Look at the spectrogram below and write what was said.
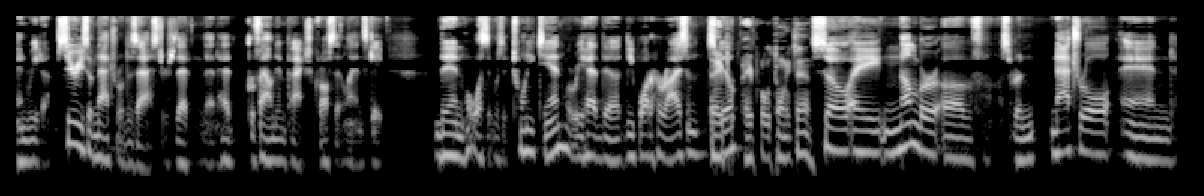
and Rita. Series of natural disasters that, that had profound impacts across that landscape. Then what was it? Was it 2010 where we had the Deepwater Horizon spill? April, April 2010. So a number of sort of natural and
